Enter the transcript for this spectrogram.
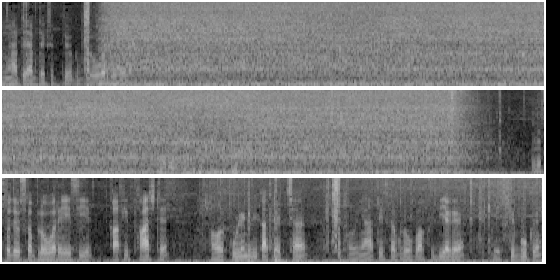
यहाँ पे आप देख सकते हो कि ब्लोवर जो है दोस्तों, जो इसका ब्लोवर है एसी है, काफ़ी फास्ट है और कूलेंट भी काफ़ी अच्छा है। और यहाँ पे इसका ग्लो बॉक्स दिया गया है, ये इसकी बुक है।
